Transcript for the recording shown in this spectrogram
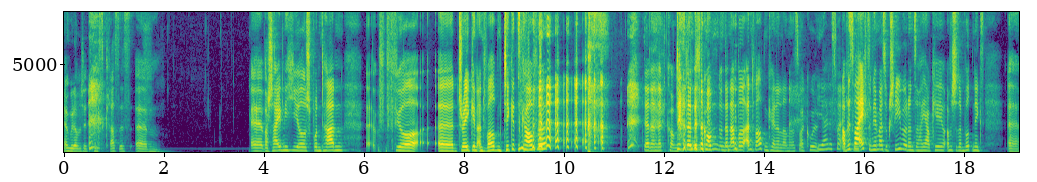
Ja gut, aber ist jetzt nichts krasses. Ähm, äh, wahrscheinlich hier spontan äh, für äh, Drake in Antwerpen Tickets kaufe, Der dann nicht kommt. der dann nicht kommt und dann aber Antwerpen kennenlernen. Das war cool. Ja, das war aber das war echt so, wir haben mal so geschrieben und dann so, ja okay, Amsterdam wird nichts. Äh,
